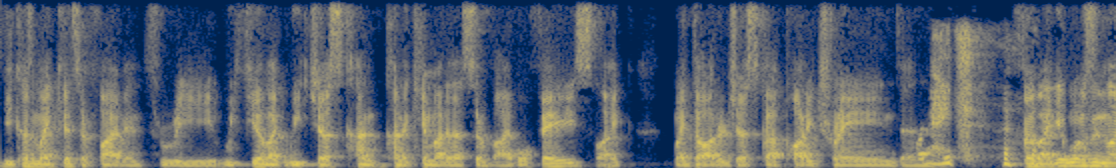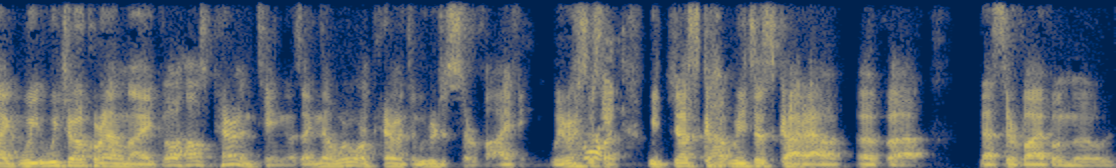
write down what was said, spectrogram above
because my kids are five and three, we feel like we just kind of, kind of came out of that survival phase. Like my daughter just got potty trained and right. so like it wasn't like we, we joke around like oh how's parenting? I was like no we weren't parenting we were just surviving. We were just right. like we just got we just got out of uh, that survival mode.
